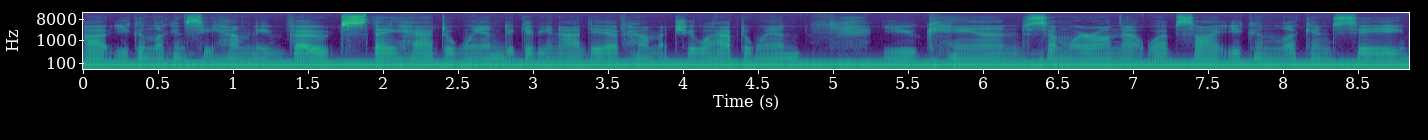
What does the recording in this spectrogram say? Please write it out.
Uh, you can look and see how many votes they had to win to give you an idea of how much you will have to win. You can somewhere on that website you can look and see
